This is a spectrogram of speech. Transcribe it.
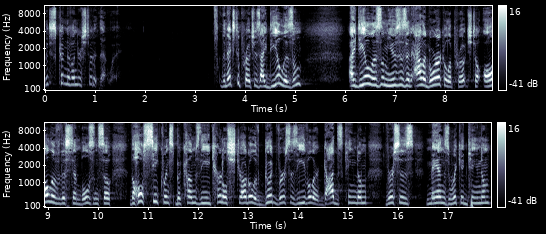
They just couldn't have understood it that way. The next approach is idealism. Idealism uses an allegorical approach to all of the symbols, and so the whole sequence becomes the eternal struggle of good versus evil, or God's kingdom versus man's wicked kingdom.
